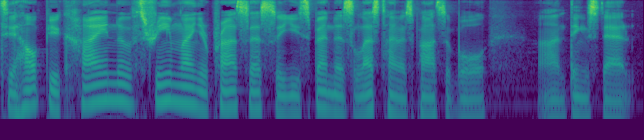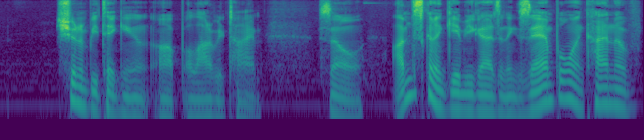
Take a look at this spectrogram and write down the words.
to help you kind of streamline your process so you spend as less time as possible on things that shouldn't be taking up a lot of your time. So, I'm just going to give you guys an example and kind of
